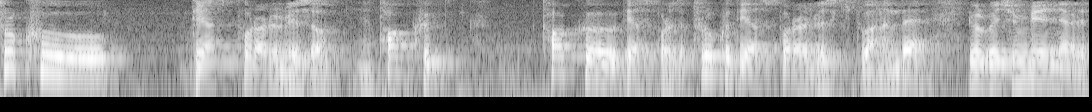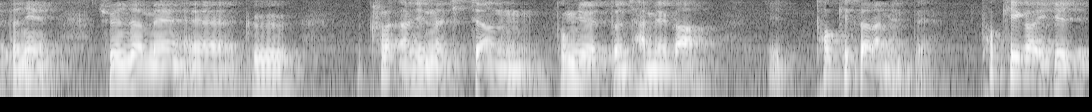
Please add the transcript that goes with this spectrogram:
투르크 디아스포라를 위해서 터크 터크 디아스포라죠. 투르크 디아스포라를 위해서 기도하는데 이걸 왜 준비했냐 그랬더니 주연자매 그 아, 옛날 직장 동료였던 자매가 터키 사람인데 터키가 이게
